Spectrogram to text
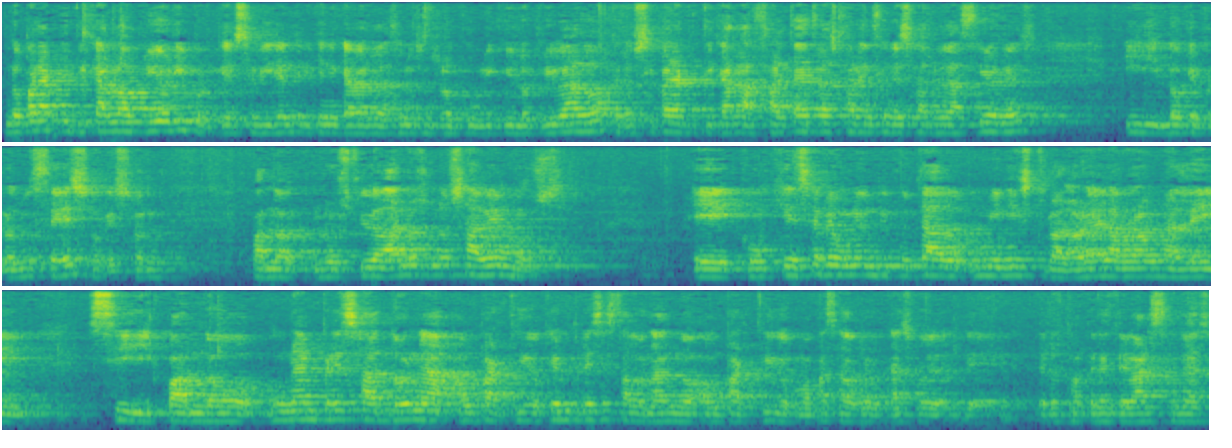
no para criticarlo a priori porque es evidente que tiene que haber relaciones entre lo público y lo privado, pero sí para criticar la falta de transparencia en esas relaciones y lo que produce eso, que son cuando los ciudadanos no sabemos eh, con quién se reúne un diputado, un ministro a la hora de elaborar una ley, si cuando una empresa dona a un partido, qué empresa está donando a un partido, como ha pasado con el caso de, los papeles de Bárcenas,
